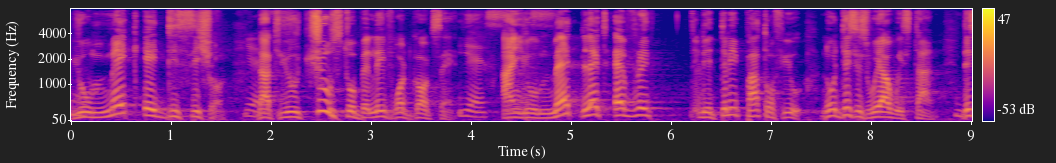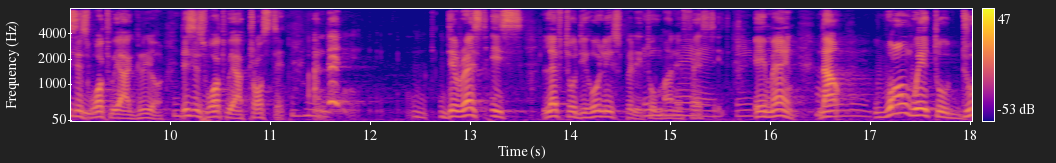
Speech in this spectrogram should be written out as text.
you make a decision Mm-hmm. Yes. that you choose to believe what God said. Yes, And you met, let every the three part of you know this is where we stand. This Mm-hmm. is what we agree on. This is mm-hmm. what we are trusting. Mm-hmm. And then the rest is left to the Holy Spirit to manifest it. Amen. Amen. Now, one way to do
